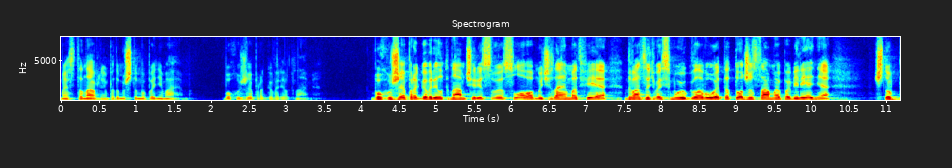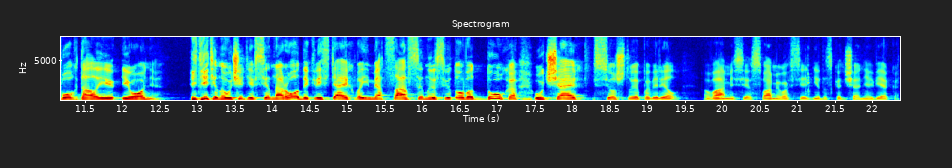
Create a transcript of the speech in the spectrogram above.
Мы останавливаем, потому что мы понимаем, Бог уже проговорил к нами. Бог уже проговорил к нам через свое слово. Мы читаем Матфея 28 главу. Это тот же самое повеление, что Бог дал Ионе. Идите, научите все народы, крестя их во имя Отца, Сына и Святого Духа, уча их все, что я повелел вам и все с вами во все дни до скончания века.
